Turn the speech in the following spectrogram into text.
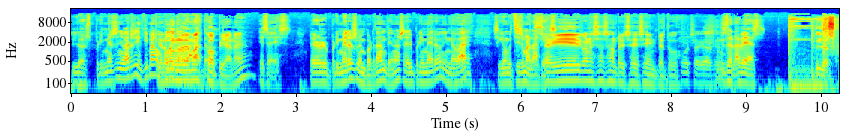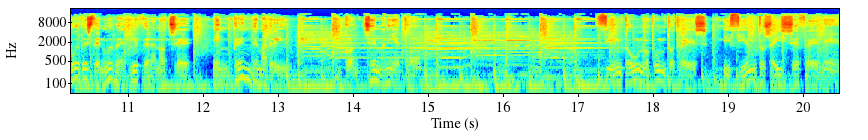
Los primeros en llevarlos y encima Que un luego poquito los más demás barato. copian, ¿eh? Eso es. Pero el primero es lo importante, ¿no? Ser el primero, innovar. Así que muchísimas gracias. Seguir con esa sonrisa y ese ímpetu. Muchas gracias. Muchas gracias. Los jueves de 9 a 10 de la noche, Emprende Madrid, con Chema Nieto. 101.3 y 106 FM.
